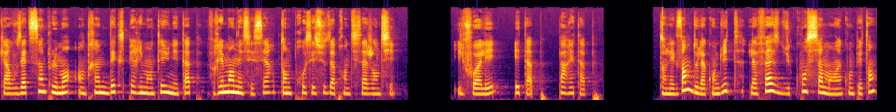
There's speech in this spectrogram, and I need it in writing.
car vous êtes simplement en train d'expérimenter une étape vraiment nécessaire dans le processus d'apprentissage entier. Il faut aller étape par étape. Dans l'exemple de la conduite, la phase du consciemment incompétent,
